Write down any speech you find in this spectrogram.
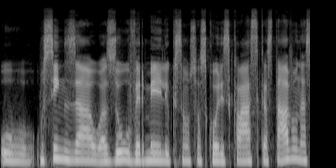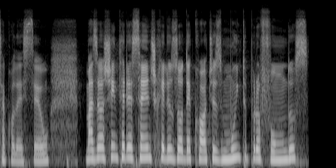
o, o cinza, o azul, o vermelho, que são suas cores clássicas, estavam nessa coleção. Mas eu achei interessante que ele usou decotes muito profundos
